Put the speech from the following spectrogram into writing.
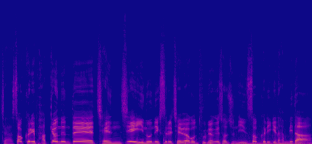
자, 서클이 바뀌었는데 젠지의 이노닉스를 제외하고는 두 명의 선수는 인서클이긴 합니다.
